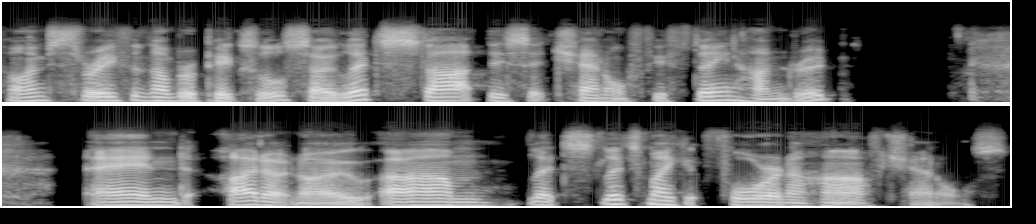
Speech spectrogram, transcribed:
times three for the number of pixels. So let's start this at channel 1500. And I don't know, um, let's, let's make it four and a half channels.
